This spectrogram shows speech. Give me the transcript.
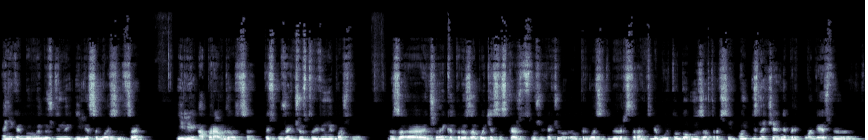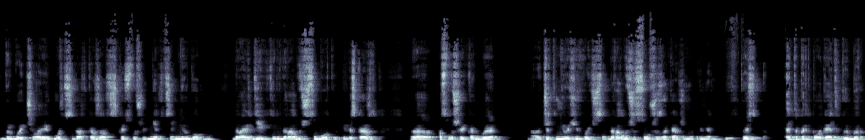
Они как бы вынуждены или согласиться, или оправдываться. То есть уже чувство вины пошло. За, э, человек, который заботится, скажет, слушай, хочу э, пригласить тебя в ресторан, тебе будет удобно завтра в 7. Он изначально предполагает, что э, другой человек может всегда отказаться, сказать, слушай, нет, в 7 неудобно, давай в 9, или давай лучше в субботу, или скажет, э, послушай, как бы, что-то не очень хочется. Давай лучше суши закажем, например. То есть это предполагает выбор.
